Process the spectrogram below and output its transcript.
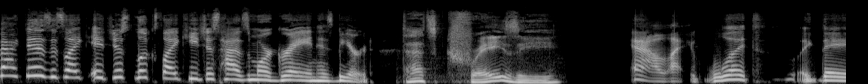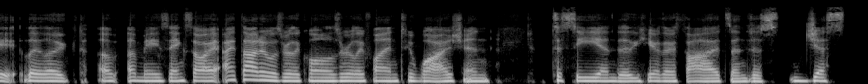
fact is, it's like it just looks like he just has more gray in his beard. That's crazy. And I'm like, what? like they they looked uh, amazing. So I I thought it was really cool. It was really fun to watch and to see and to hear their thoughts and just just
